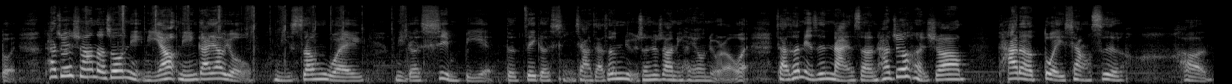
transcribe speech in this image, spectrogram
对，他就会希望的说，你你要你应该要有你身为你的性别的这个形象。假设女生就希望你很有女人味，假设你是男生，他就很希望他的对象是很。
